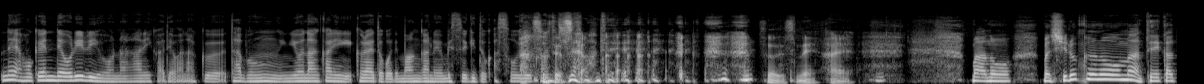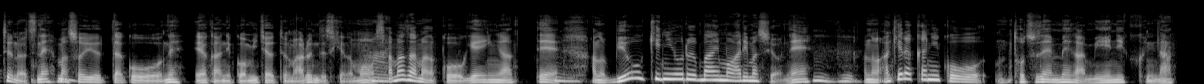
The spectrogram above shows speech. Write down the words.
ね、保険で降りるような何かではなく、多分夜中に暗いところで漫画の読みすぎとかそういう感じなので。そうですね。はい。まあ、あの、まあ、視力の、まあ、低下っていうのはですね、まあ、そういった、こうね、夜間にこう見ちゃうっていうのもあるんですけども、はい様々な、こう、原因があって、うんあの、病気による場合もありますよね。うんうんあの、明らかにこう、突然目が見えにくくなっ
